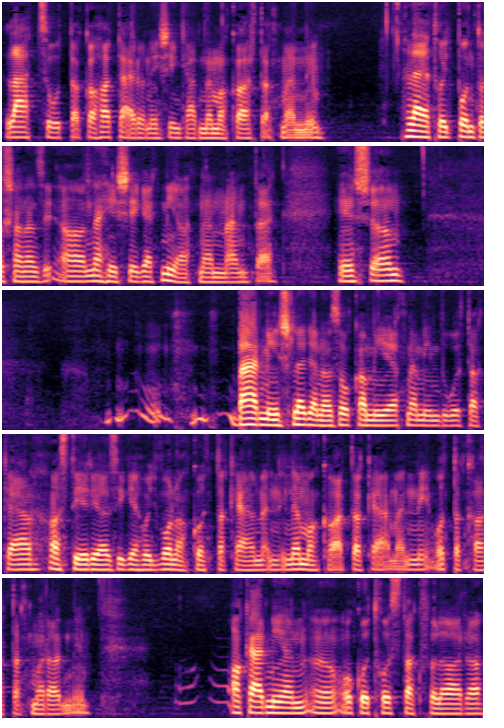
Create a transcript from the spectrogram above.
látszódtak a határon, és inkább nem akartak menni lehet, hogy pontosan az, a nehézségek miatt nem mentek. És bármi is legyen az ok, amiért nem indultak el, azt írja az ige, hogy vonakodtak elmenni, nem akartak elmenni, ott akartak maradni akármilyen ö, okot hoztak föl arra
